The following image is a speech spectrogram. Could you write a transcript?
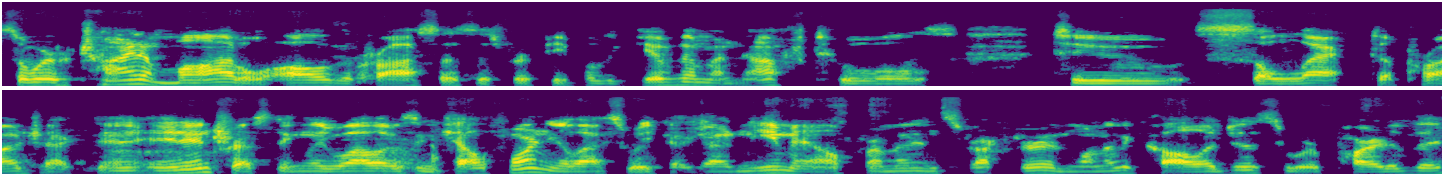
So we're trying to model all of the processes for people to give them enough tools to select a project. And, and, interestingly, while I was in California last week, I got an email from an instructor in one of the colleges who were part of the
